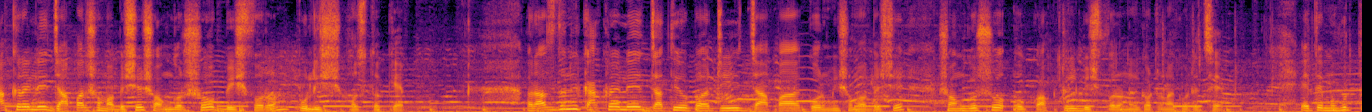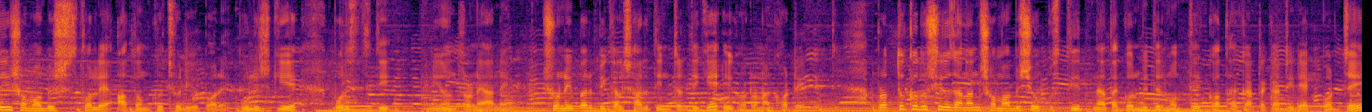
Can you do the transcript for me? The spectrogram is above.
কাকরাইলে জাপার সমাবেশে সংঘর্ষ বিস্ফোরণ পুলিশ হস্তক্ষেপ। রাজধানীর কাকরাইলে জাতীয় পার্টি জাপা কর্মী সমাবেশে সংঘর্ষ ও ককটেল বিস্ফোরণের ঘটনা ঘটেছে। এতে মুহূর্তেই সমাবেশ স্থলে আতঙ্ক ছড়িয়ে পড়ে। পুলিশ গিয়ে পরিস্থিতি নিয়ন্ত্রণে আনে। শনিবার বিকাল সাড়ে তিনটার দিকে এই ঘটনা ঘটে। প্রত্যক্ষদর্শীরা জানান, সমাবেশে উপস্থিত নেতাকর্মীদের মধ্যে কথা কাটাকাটির এক পর্যায়ে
